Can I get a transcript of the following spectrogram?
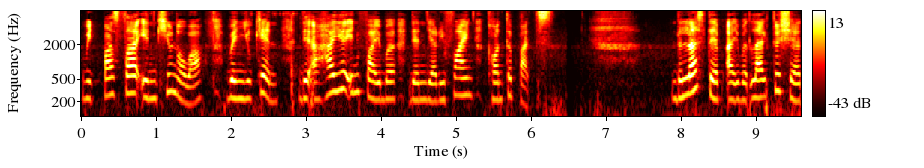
wheat pasta in quinoa when you can. They are higher in fiber than their refined counterparts. The last step I would like to share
